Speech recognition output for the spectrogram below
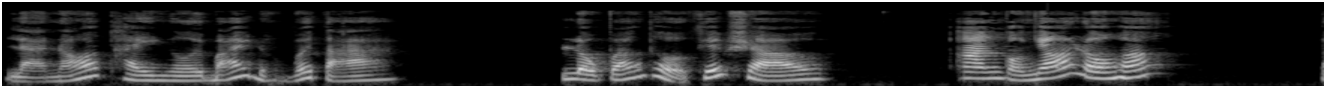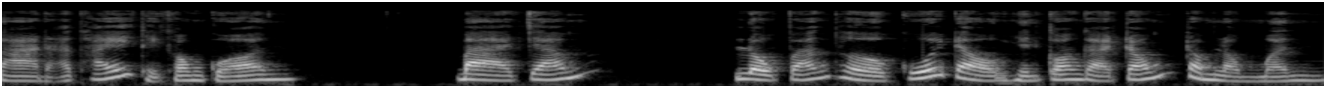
là nó thay người bái đường với ta. Lục Vãn Thừa khiếp sợ. Anh còn nhớ luôn hả? Ta đã thấy thì không quên. Bà chấm. Lục Vãn Thừa cúi đầu nhìn con gà trống trong lòng mình,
